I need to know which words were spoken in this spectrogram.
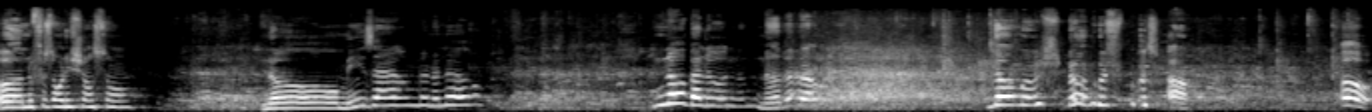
Euh, nous faisons les chansons. No misère, no, no, no. No balloon, no, no, no. Mouche, mouche. Ah. Oh,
